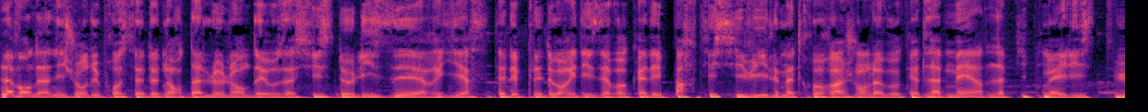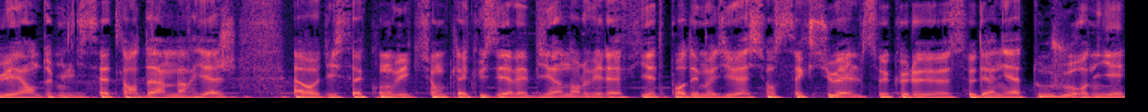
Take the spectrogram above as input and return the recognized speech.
L'avant-dernier jour du procès de Nordal Lelandais aux assises de l'Isère. Hier, c'était les plaidoiries des avocats des parties civiles. Maître Rajon, l'avocat la mère de la petite Maëlys tuée en 2017 lors d'un mariage a redit sa conviction que l'accusé avait bien enlevé la fillette pour des motivations sexuelles, ce que le, ce dernier a toujours nié.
